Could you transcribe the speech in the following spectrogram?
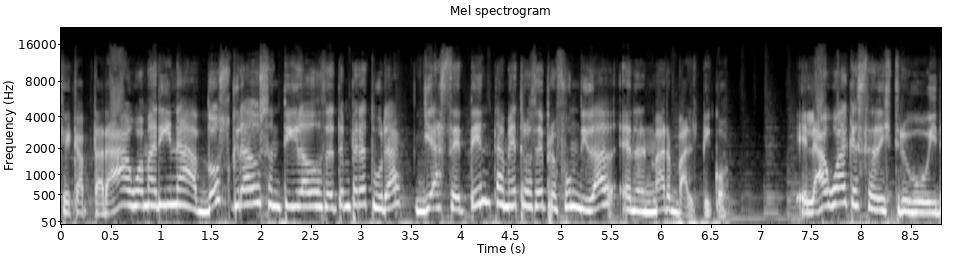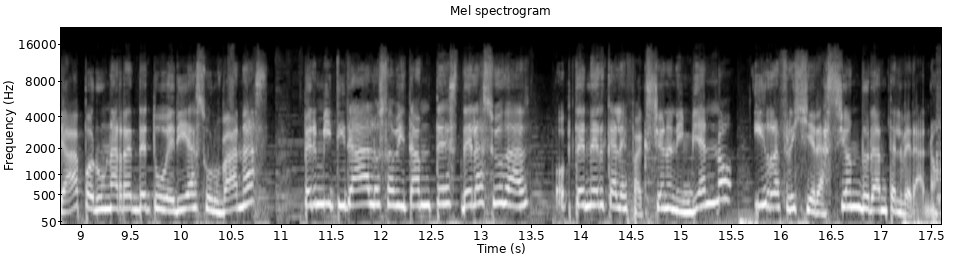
que captará agua marina a 2 grados centígrados de temperatura y a 70 metros de profundidad en el mar Báltico. El agua que se distribuirá por una red de tuberías urbanas permitirá a los habitantes de la ciudad obtener calefacción en invierno y refrigeración durante el verano.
